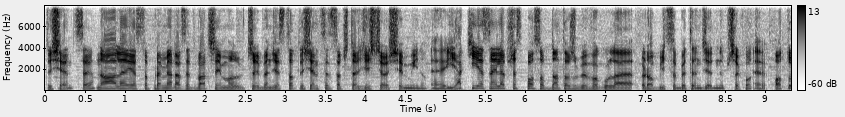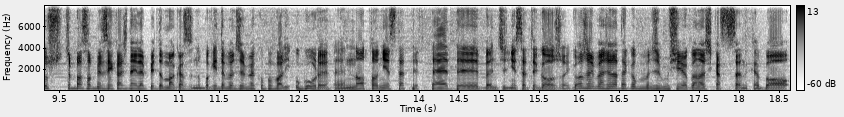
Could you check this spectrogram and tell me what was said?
tysięcy, no ale jest to premia razy dwa, czyli, mo- czyli będzie 100 tysięcy co 48 minut. E, jaki jest najlepszy sposób na to, żeby w ogóle robić sobie ten dzienny przychód? E, otóż trzeba sobie zjechać najlepiej do magazynu, bo kiedy będziemy kupowali u góry, e, no to niestety wtedy będzie niestety gorzej. Gorzej będzie dlatego, bo będziemy musieli oglądać kascenkę, bo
